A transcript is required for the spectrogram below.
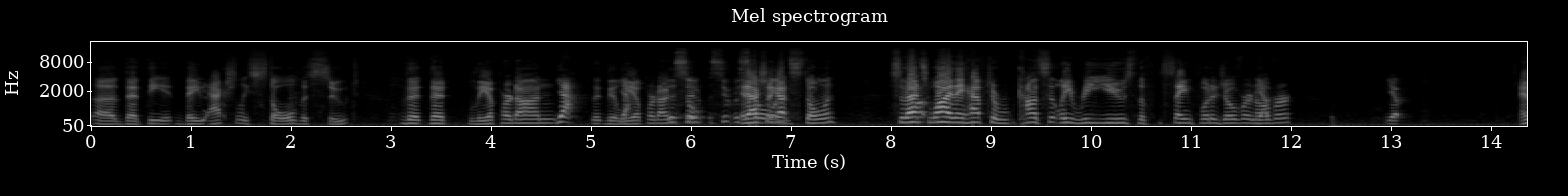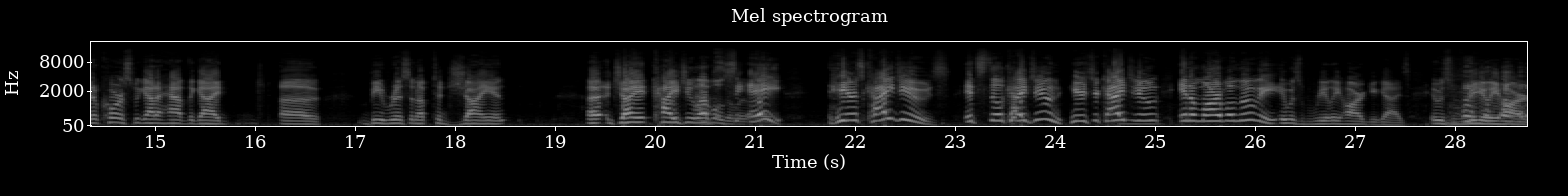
uh that the they actually stole the suit that that Leopardon. Yeah. The, the yeah. Leopardon The suit. suit was it actually got stolen. So that's Uh, why they have to constantly reuse the same footage over and Yep. over. Yep. And of course, we got to have the guy uh, be risen up to giant, uh, giant kaiju levels. See, hey, here's kaiju's. It's still kaiju. Here's your kaiju in a Marvel movie. It was really hard, you guys. It was really hard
